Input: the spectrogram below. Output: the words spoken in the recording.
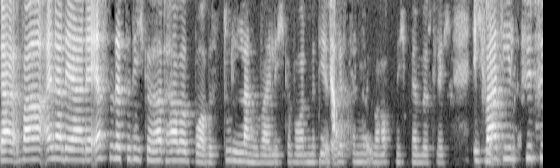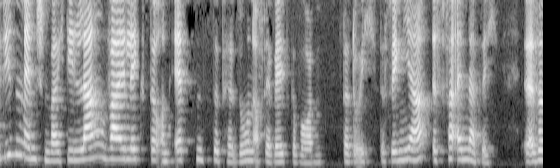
da war einer der, der ersten Sätze, die ich gehört habe, boah, bist du langweilig geworden, mit dir ist ja. Lästern ja überhaupt nicht mehr möglich. Ich war ja. die, für, für diesen Menschen war ich die langweiligste und ätzendste Person auf der Welt geworden dadurch. Deswegen ja, es verändert sich. Also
